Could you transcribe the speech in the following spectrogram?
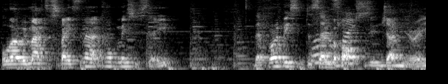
Although we might have to space them out. The problem is, you see, there'll probably be some December well, boxes like, in January.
